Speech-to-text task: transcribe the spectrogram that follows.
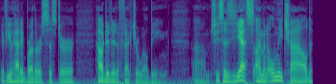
if you had a brother or sister, how did it affect your well-being? Um, she says, "Yes, I'm an only child.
